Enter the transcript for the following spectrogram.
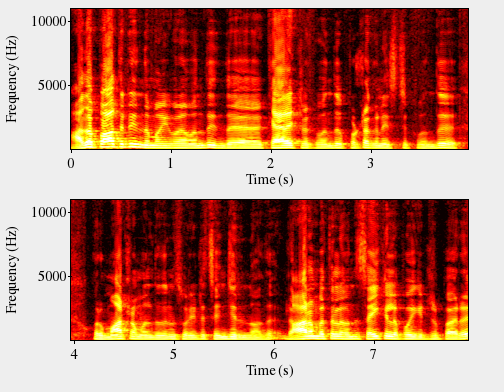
அதை பார்த்துட்டு இந்த ம- இவன் வந்து இந்த கேரக்டருக்கு வந்து ப்ரொட்டகனிஸ்ட்டுக்கு வந்து ஒரு மாற்றம் வந்ததுன்னு சொல்லிட்டு செஞ்சுருந்தோம் அது. ஆரம்பத்தில் வந்து சைக்கிளில் போய்கிட்டு இருப்பார்.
